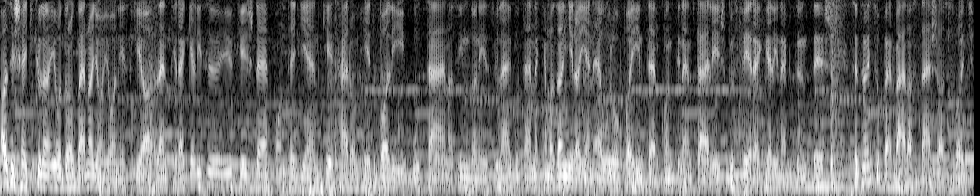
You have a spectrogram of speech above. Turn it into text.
az is egy külön jó dolog, bár nagyon jól néz ki a lenti reggelizőjük is, de pont egy ilyen két-három hét Bali után, az indonéz világ után nekem az annyira ilyen európai interkontinentális büfé reggelinek tűnt, és szerintem egy szuper választás az, hogy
